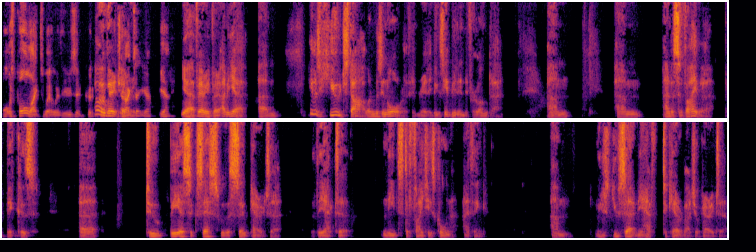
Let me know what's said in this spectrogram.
What was Paul like to work with? He was a good, oh, good, very good generous. actor. Yeah, yeah. Yeah, very, very. I mean, yeah. Um, he was a huge star. One was in awe of him, really, because he'd been in it for a long time. Um, um, and a survivor, because uh, to be a success with a soap character, the actor needs to fight his corner, I think. Um, you, you certainly have to care about your character.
